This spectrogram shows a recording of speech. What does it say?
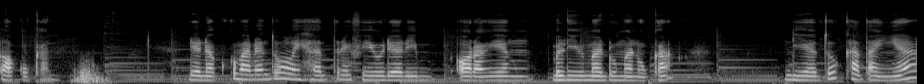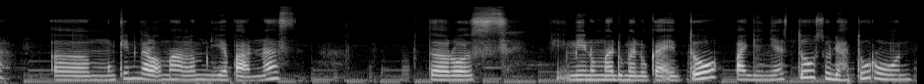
lakukan dan aku kemarin tuh lihat review dari orang yang beli madu manuka. Dia tuh katanya um, mungkin kalau malam dia panas terus minum madu manuka itu paginya tuh sudah turun.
